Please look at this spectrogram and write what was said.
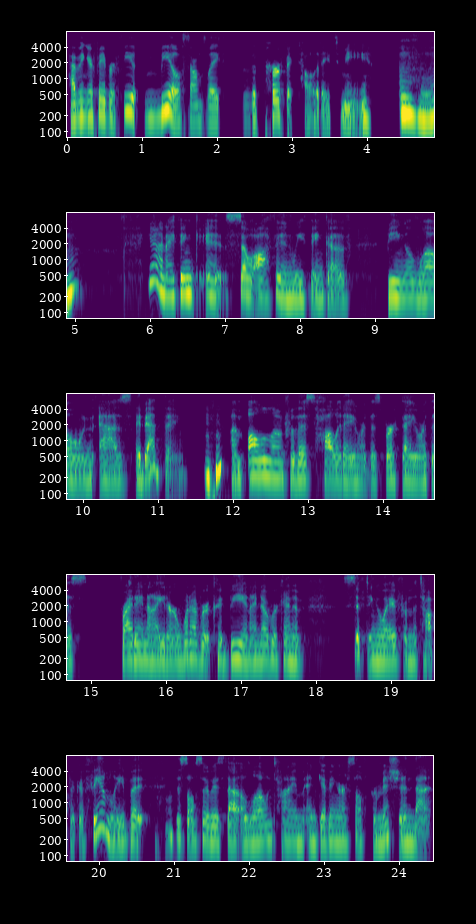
having your favorite fe- meal sounds like the perfect holiday to me. hmm Yeah, and I think it, so often we think of being alone as a bad thing. Mhm. I'm all alone for this holiday or this birthday or this Friday night or whatever it could be. And I know we're kind of sifting away from the topic of family, but Mhm. this also is that alone time and giving ourselves permission that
